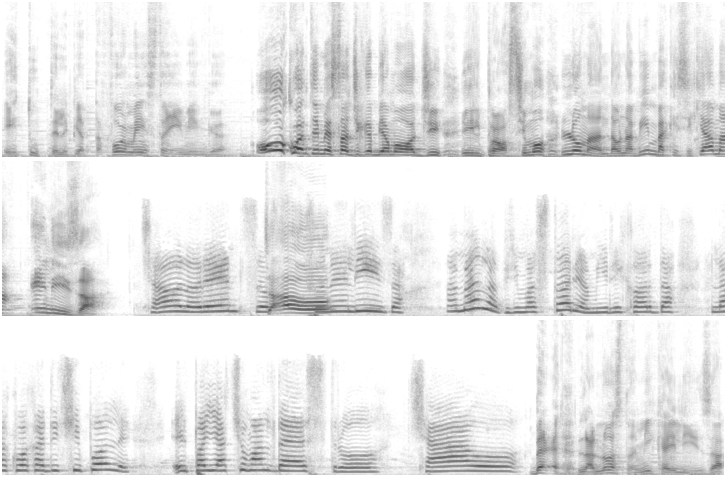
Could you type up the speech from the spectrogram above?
e tutte le piattaforme in streaming. Oh, quanti messaggi che abbiamo oggi! Il prossimo lo manda una bimba che si chiama Elisa. Ciao Lorenzo, Ciao. sono Elisa. A me la prima storia mi ricorda la cuoca di cipolle e il pagliaccio maldestro. Ciao. Beh, la nostra amica Elisa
